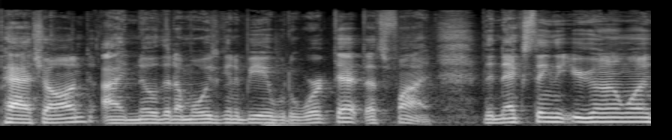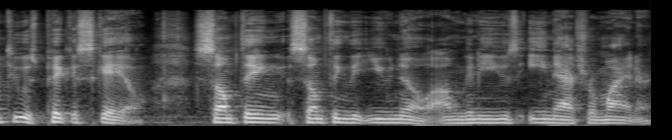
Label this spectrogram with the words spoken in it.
patch on. I know that I'm always going to be able to work that. That's fine. The next thing that you're going to want to do is pick a scale, something something that you know. I'm going to use E natural minor.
